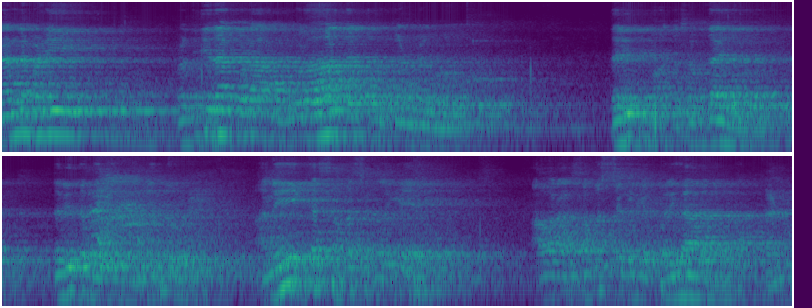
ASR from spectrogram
ನನ್ನ ಬಳಿ ಪ್ರತಿದಿನ ಕೂಡ ನೂರಾರು ದಲಿತ ಮುಖಂಡರುಗಳು, ದಲಿತ ಸಮುದಾಯದವರು, ದಲಿತ ಎಂದು ಅನೇಕ ಸಮಸ್ಯೆಗಳಿಗೆ ಅವರ ಸಮಸ್ಯೆಗಳಿಗೆ ಪರಿಹಾರವನ್ನು ಕಂಡು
